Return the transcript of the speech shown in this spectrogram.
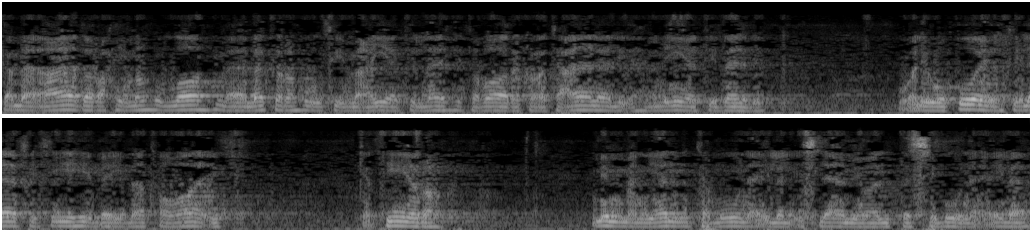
كما أعاد رحمه الله ما ذكره في معية الله تبارك وتعالى لأهمية ذلك ولوقوع الخلاف فيه بين طوائف كثيرة ممن ينتمون إلى الإسلام وينتسبون إلى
